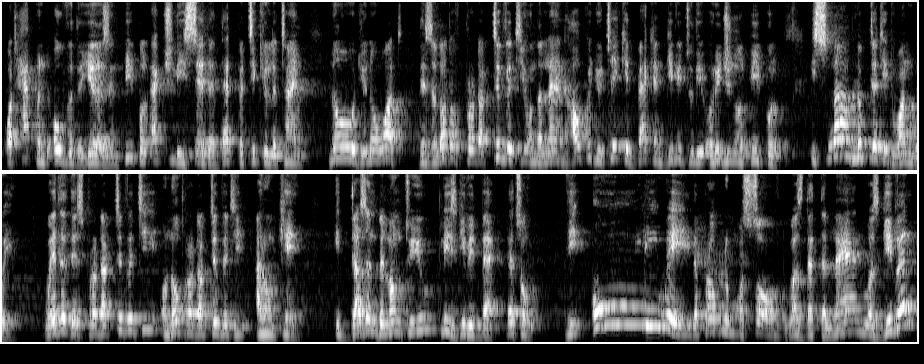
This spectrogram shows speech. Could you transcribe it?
what happened over the years, and people actually said at that particular time, no, you know what? There's a lot of productivity on the land. How could you take it back and give it to the original people? Islam looked at it one way. Whether there's productivity or no productivity, I don't care. It doesn't belong to you, please give it back. That's all. The only way the problem was solved was that the land was given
